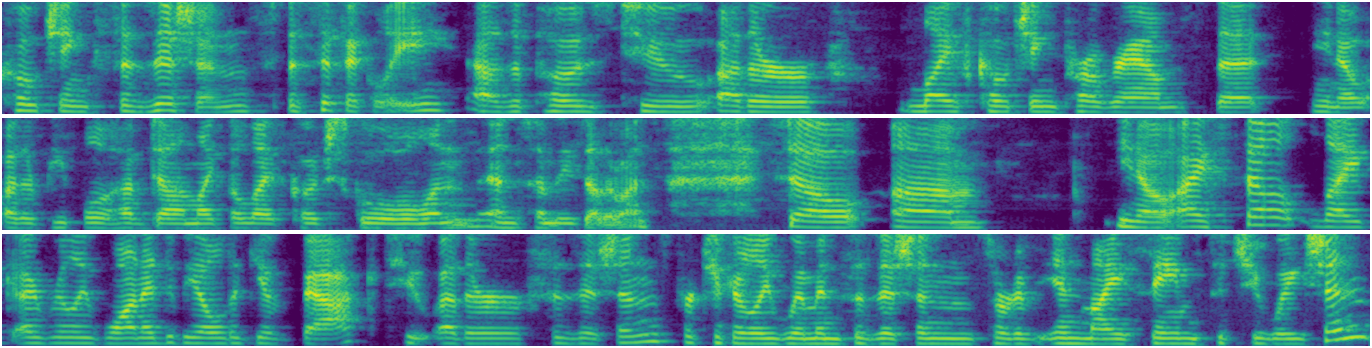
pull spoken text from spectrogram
coaching physicians specifically, as opposed to other life coaching programs that you know other people have done, like the Life Coach School and and some of these other ones. So. Um, you know, I felt like I really wanted to be able to give back to other physicians, particularly women physicians, sort of in my same situation.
